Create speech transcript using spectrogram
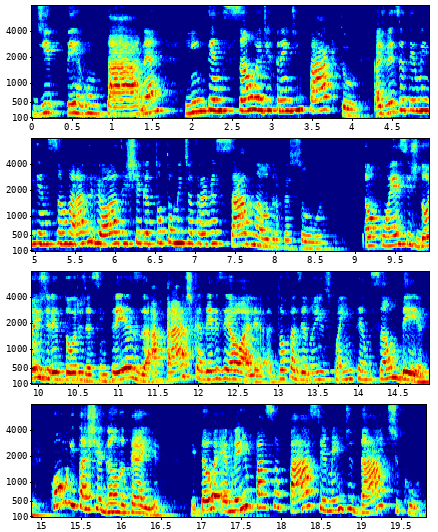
de perguntar, né? E intenção é diferente de impacto. Às vezes eu tenho uma intenção maravilhosa e chega totalmente atravessado na outra pessoa. Então, com esses dois diretores dessa empresa, a prática deles é: olha, estou fazendo isso com a intenção de. Como que está chegando até aí? Então, é meio passo a passo, é meio didático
